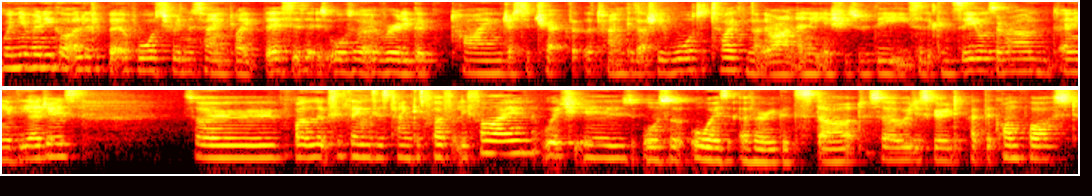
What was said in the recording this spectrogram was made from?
When you've only got a little bit of water in the tank like this, it's also a really good time just to check that the tank is actually watertight and that there aren't any issues with the silicon seals around any of the edges. So by the looks of things, this tank is perfectly fine, which is also always a very good start. So we're just going to add the compost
